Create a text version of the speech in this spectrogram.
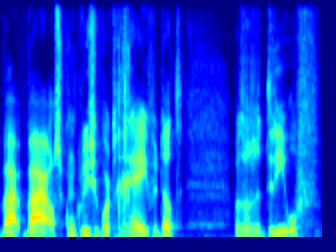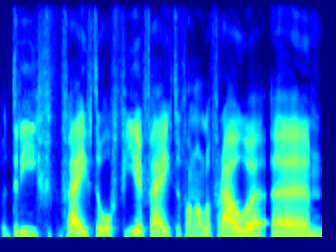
waar, waar als conclusie wordt gegeven dat wat was het, drie, of, drie vijfde of vier vijfde van alle vrouwen ehm,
